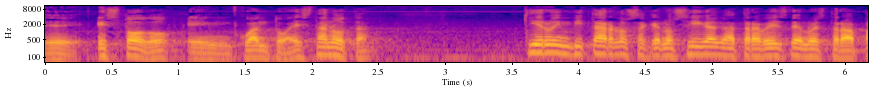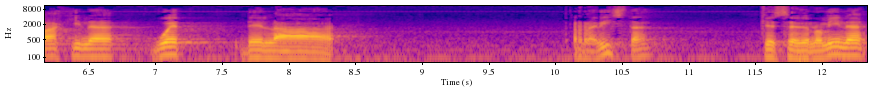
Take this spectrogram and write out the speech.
eh, es todo en cuanto a esta nota. Quiero invitarlos a que nos sigan a través de nuestra página web de la revista que se denomina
